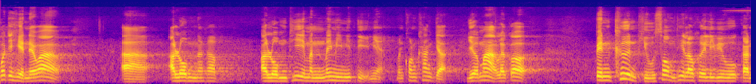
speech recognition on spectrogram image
ก็จะเห็นได้ว่าอ่าอารมณ์นะครับ อารมณ์ที่มันไม่มีมิติเนี่ยมันค่อนข้างจะเยอะมาก แล้วก็เป็นคลื่นผิวส้มที่เราเคยรีวิวกัน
